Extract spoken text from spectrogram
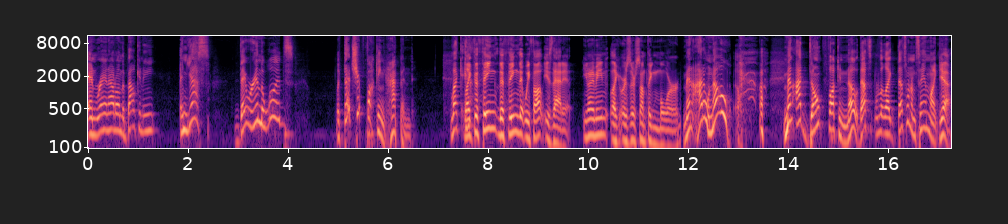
and ran out on the balcony. And yes, they were in the woods. Like that shit fucking happened. Like Like the thing the thing that we thought is that it. You know what I mean? Like or is there something more? man, I don't know. man, I don't fucking know. That's like that's what I'm saying. Like Yeah.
